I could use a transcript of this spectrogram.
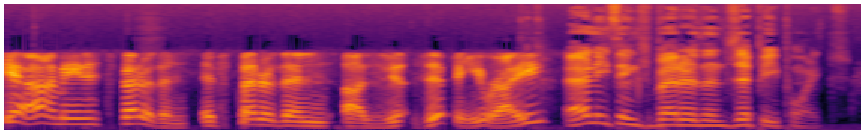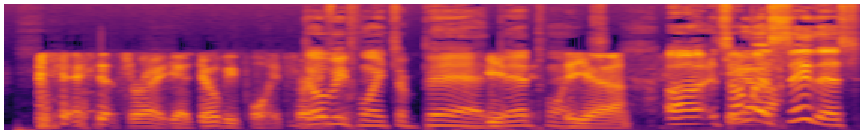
yeah, I mean it's better than it's better than uh, Zi- Zippy, right? Anything's better than zippy points. That's right. Yeah, Dovi points. Right? Dovi points are bad. Yeah, Bad points. Yeah, Uh, so I'm going to say this,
